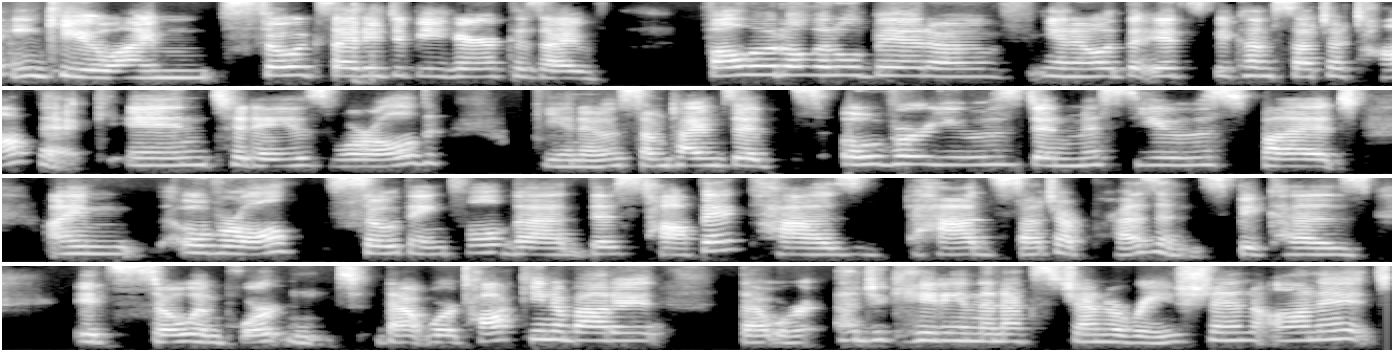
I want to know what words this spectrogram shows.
Thank you. I'm so excited to be here because I've followed a little bit of, you know, the, it's become such a topic in today's world. You know, sometimes it's overused and misused, but I'm overall so thankful that this topic has had such a presence because it's so important that we're talking about it, that we're educating the next generation on it,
